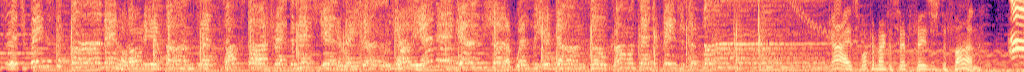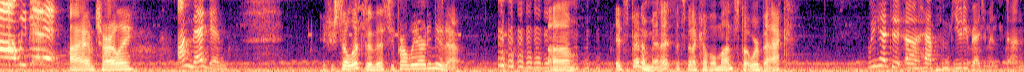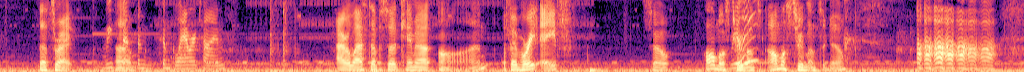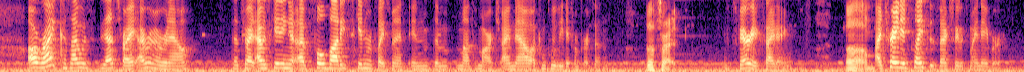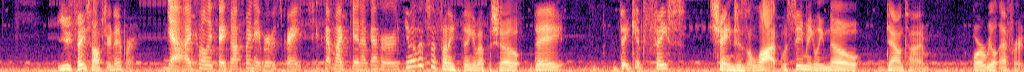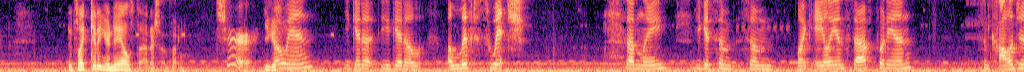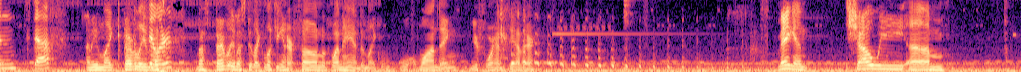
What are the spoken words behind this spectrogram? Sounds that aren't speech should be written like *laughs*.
Set your phasers to fun and hold on to your buns. Let's talk Star Trek The Next Generation with Charlie and Megan. Shut up, Wesley, you're dumb. So come on, set your phasers to fun. Guys, welcome back to Set Phasers to Fun. Ah, we did it! I am Charlie. I'm Megan. If you're still listening to this, you probably already knew that. *laughs* um, it's been a minute. It's been a couple months, but we're back. We had to uh, have some beauty regimens done. That's right. We spent Um. some some glamour times. Our last episode came out on February 8th. So, almost three Really? months almost 3 months ago. *laughs* All right, because I was. That's right. I remember now. That's right. I was getting a, a full body skin replacement in the month of March. I'm now a completely different person. That's right. It's very exciting. Um, I traded places actually with my neighbor. you face off your neighbor. Yeah, I totally face off my neighbor. It was great. She's got my skin. I've got hers. You know, that's the funny thing about the show. They they get face changes a lot with seemingly no downtime or a real effort. It's like getting your nails done or something. Sure. You You, go f- in, you get a you get a a lift switch. Suddenly, you get some some like alien stuff put in, some collagen stuff, I mean, like Beverly must, must Beverly must be like looking at her phone with one hand and like w- wanding your forehead with the other. *laughs* Megan, shall we um,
